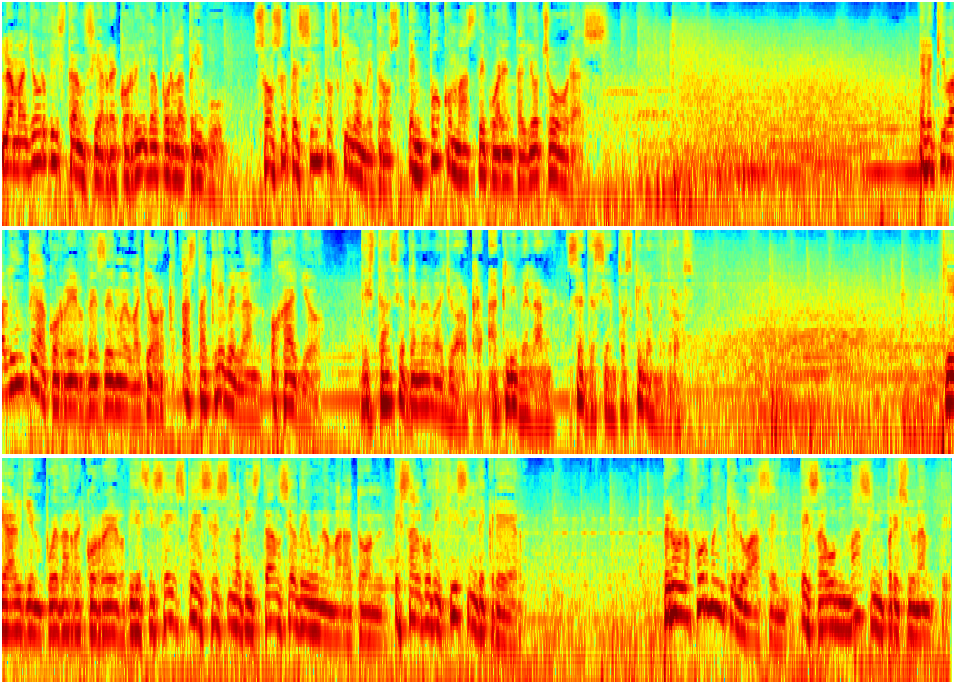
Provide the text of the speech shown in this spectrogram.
La mayor distancia recorrida por la tribu son 700 kilómetros en poco más de 48 horas. El equivalente a correr desde Nueva York hasta Cleveland, Ohio. Distancia de Nueva York a Cleveland, 700 kilómetros. Que alguien pueda recorrer 16 veces la distancia de una maratón es algo difícil de creer. Pero la forma en que lo hacen es aún más impresionante.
